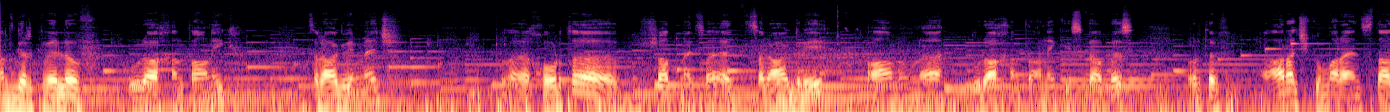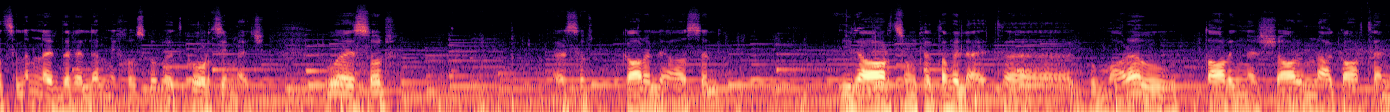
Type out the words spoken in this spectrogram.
ընդգրկվելով ուրախ ընտանիք ծրագրի մեջ խորթը շատ մեծ է այդ ծրագրի անունը ուրախ ընտանիք իսկապես որովհետև առաջ գումար այն ստացել եմ, ներդրել եմ մի խոսքով այդ գործի մեջ։ Ու այսօր այսօր կարելի ասել իր արդյունքը տվել է այդ գումարը ու տարիներ շարունակ արդեն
